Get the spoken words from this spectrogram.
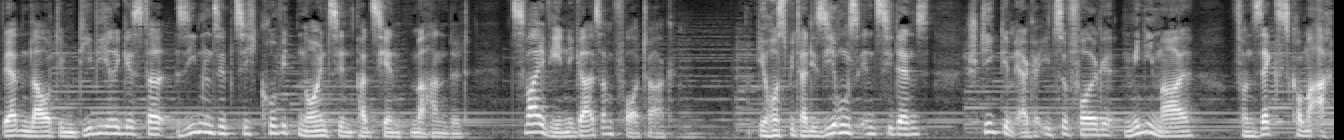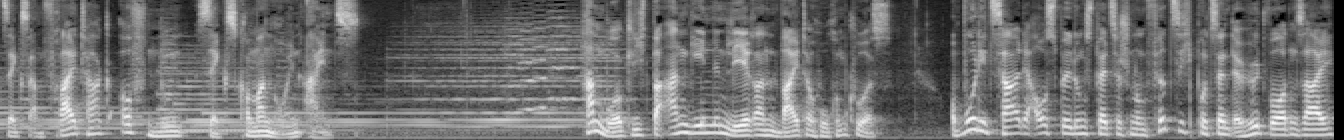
werden laut dem Divi-Register 77 Covid-19-Patienten behandelt, zwei weniger als am Vortag. Die Hospitalisierungsinzidenz stieg dem RKI zufolge minimal von 6,86 am Freitag auf nun 6,91. Hamburg liegt bei angehenden Lehrern weiter hoch im Kurs. Obwohl die Zahl der Ausbildungsplätze schon um 40 Prozent erhöht worden sei,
